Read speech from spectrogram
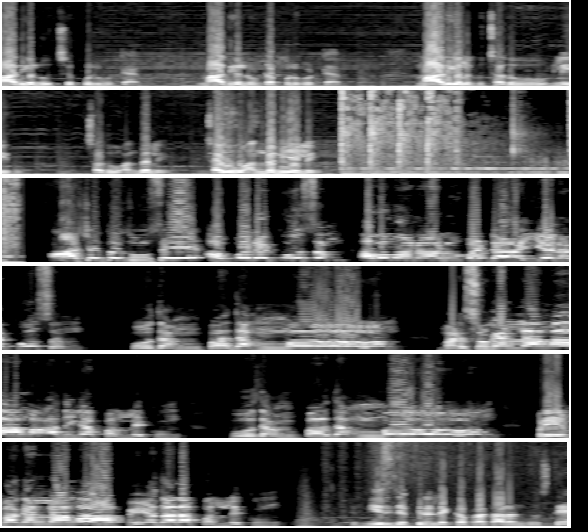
మాదిగలు చెప్పులు కుట్టారు. మాదిగలు డప్పులు కొట్టారు. మాదిగలకు చదువు లేదు. చదువు అందలే. చదువు అందనియలే. ఆశతో చూసే అవ్వల కోసం అవమానాలు పడ్డ అయ్యల కోసం. పోదం పదమ్మో మనసు గల్ల మా మాదిగ పల్లెకు. పోదం పదమ్మో ప్రేమ గల్ల మా పేదల పల్లెకు. మీరు చెప్పిన లెక్క ప్రకారం చూస్తే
